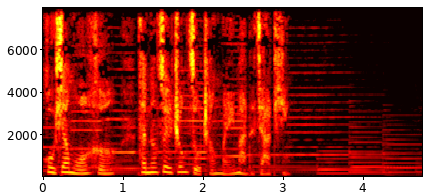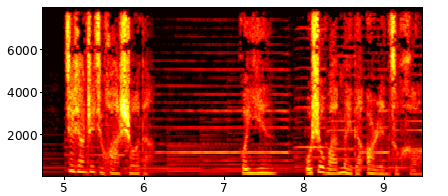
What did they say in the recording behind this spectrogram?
互相磨合，才能最终组成美满的家庭。就像这句话说的。婚姻不是完美的二人组合，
